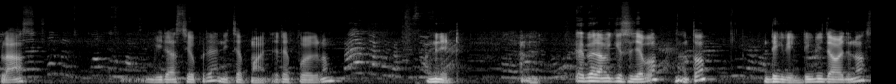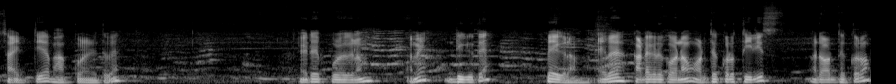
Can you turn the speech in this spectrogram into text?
প্লাস বিরাশি উপরে, নিচে পাঁচ। এটা পড়ে গেলাম মিনিট। এবার আমি কিসে যাব? না তো, ডিগ্রি ডিগ্রি যাওয়ার জন্য সাইড দিয়ে ভাগ করে নিতে হবে। এটাই পড়ে গেলাম। আমি ডিগ্রিতে পেয়ে গেলাম। এবার কাটাকাটি করে নাও। অর্ধেক করো তিরিশ, আর অর্ধেক করো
